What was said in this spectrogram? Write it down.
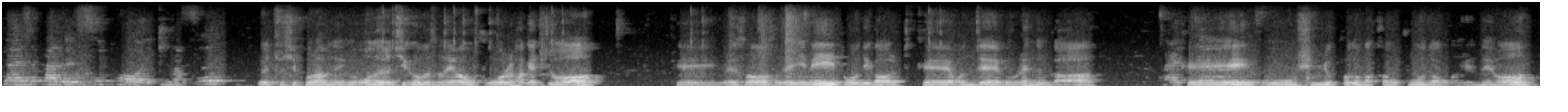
클래스카드 10호 이키마스. 그렇죠. 10분 하면 되고 오늘 지금은 선생님하고 국어를 하겠죠. 오케이. 그래서 선생님이 도원이가 어떻게 언제 뭘 했는가 잘 오케이. 오, 16호도 막 하고 9호도 하고 가겠네요.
